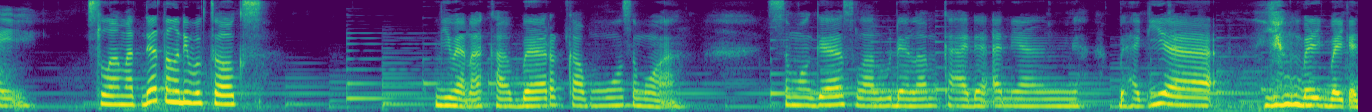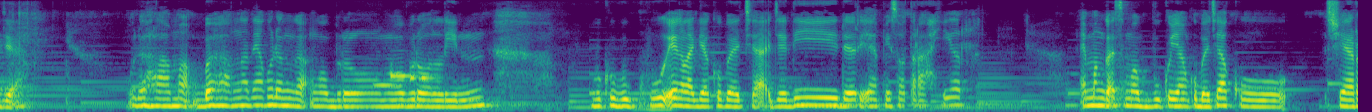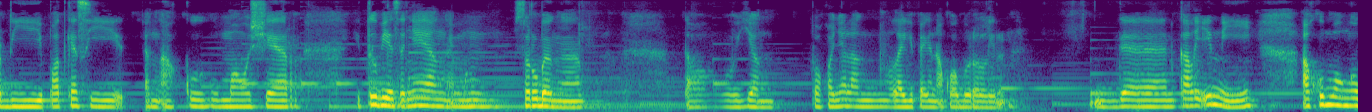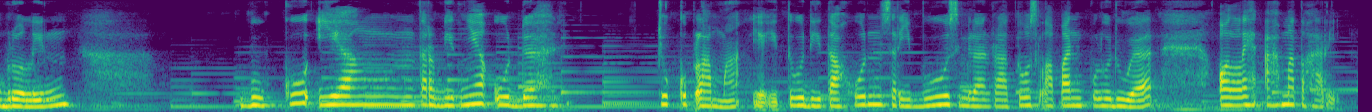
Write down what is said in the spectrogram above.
Hai, selamat datang di Book Talks. Gimana kabar kamu semua? Semoga selalu dalam keadaan yang bahagia, yang baik-baik aja. Udah lama banget ya aku udah nggak ngobrol-ngobrolin buku-buku yang lagi aku baca. Jadi dari episode terakhir, emang nggak semua buku yang aku baca aku share di podcast sih yang aku mau share. Itu biasanya yang emang seru banget. Atau yang pokoknya lang lagi pengen aku obrolin. Dan kali ini aku mau ngobrolin buku yang terbitnya udah cukup lama yaitu di tahun 1982 oleh Ahmad Tohari.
